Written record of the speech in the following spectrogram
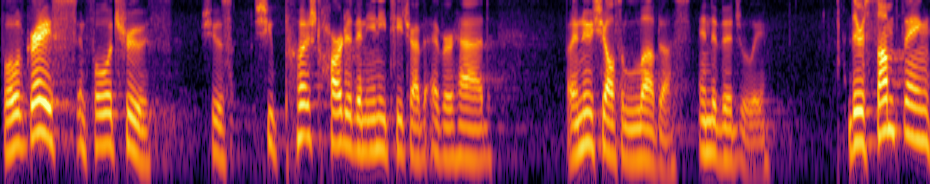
Full of grace and full of truth. She, was, she pushed harder than any teacher I've ever had, but I knew she also loved us individually. There's something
